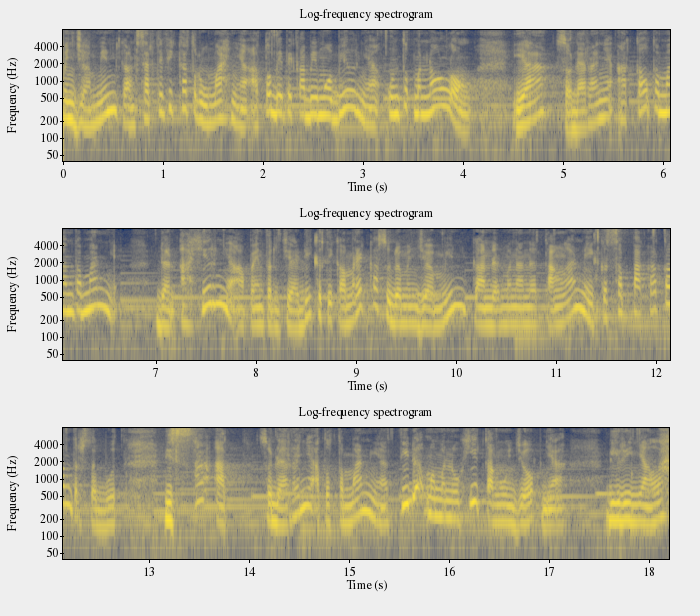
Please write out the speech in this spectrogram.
menjaminkan sertifikat rumahnya atau BPKB mobilnya untuk menolong ya saudaranya atau teman-temannya. Dan akhirnya apa yang terjadi ketika mereka sudah menjaminkan dan menandatangani kesepakatan tersebut di saat saudaranya atau temannya tidak memenuhi tanggung jawabnya, dirinya lah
